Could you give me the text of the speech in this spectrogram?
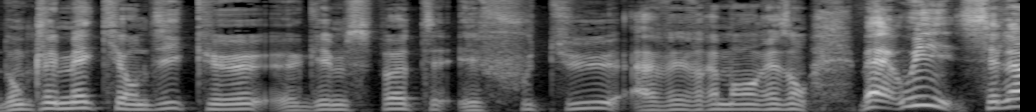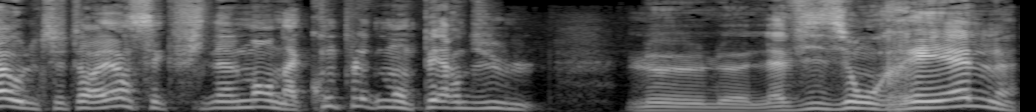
Donc les mecs qui ont dit que euh, GameSpot est foutu avaient vraiment raison. Ben oui, c'est là où le tutoriel, c'est que finalement on a complètement perdu la vision réelle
